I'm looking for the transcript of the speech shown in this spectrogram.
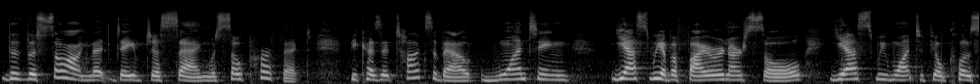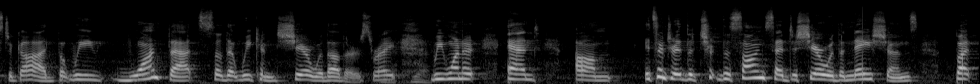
The, the song that Dave just sang was so perfect because it talks about wanting yes, we have a fire in our soul. Yes, we want to feel close to God, but we want that so that we can share with others, right? Yeah. We want to, and um, it's interesting. The, the song said to share with the nations, but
